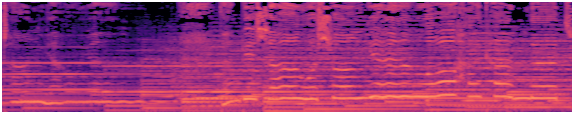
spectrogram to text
常遥远，但闭上我双眼，我还看得见。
